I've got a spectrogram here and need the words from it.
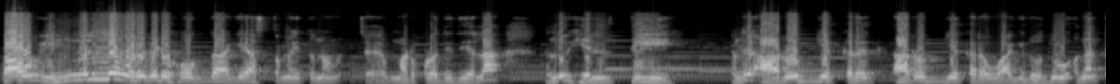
ತಾವು ಇನ್ನೆಲ್ಲ ಹೊರಗಡೆ ಹೋಗ್ದಾಗೆ ಚ- ಮಾಡ್ಕೊಳ್ಳೋದಿದೆಯಲ್ಲ? ಅದು ಹೆಲ್ತಿ ಅಂದ್ರೆ ಆರೋಗ್ಯಕರ, ಆರೋಗ್ಯಕರವಾಗಿರೋದು. ಹಂಗಂತ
